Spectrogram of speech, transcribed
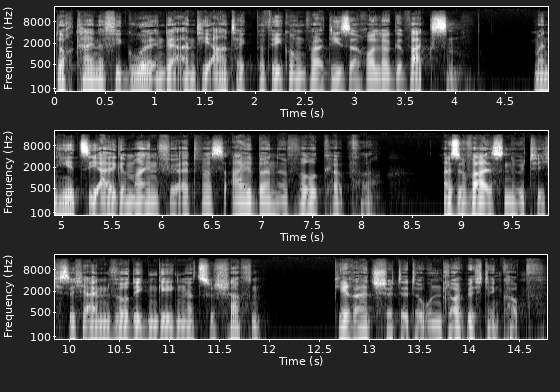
Doch keine Figur in der Anti-Artec-Bewegung war dieser Rolle gewachsen. Man hielt sie allgemein für etwas alberne Wirrköpfe. Also war es nötig, sich einen würdigen Gegner zu schaffen. Gerald schüttelte ungläubig den Kopf.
